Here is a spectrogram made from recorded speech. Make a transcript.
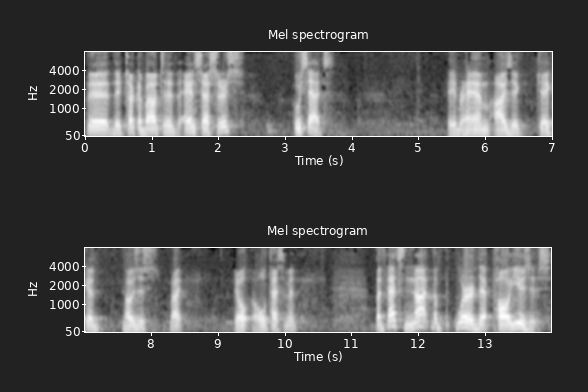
the, they talk about uh, the ancestors, who's that? Abraham, Isaac, Jacob, Moses, right? The Old, the Old Testament. But that's not the word that Paul uses.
